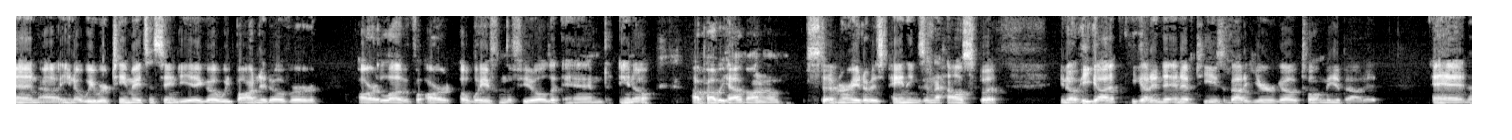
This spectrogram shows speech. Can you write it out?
and uh, you know we were teammates in San Diego. We bonded over our love of art away from the field, and you know I'll probably have on a seven or eight of his paintings in the house. But you know he got he got into NFTs about a year ago. Told me about it, and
